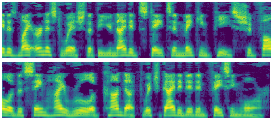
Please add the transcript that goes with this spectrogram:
It is my earnest wish that the United States in making peace should follow the same high rule of conduct which guided it in facing war.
